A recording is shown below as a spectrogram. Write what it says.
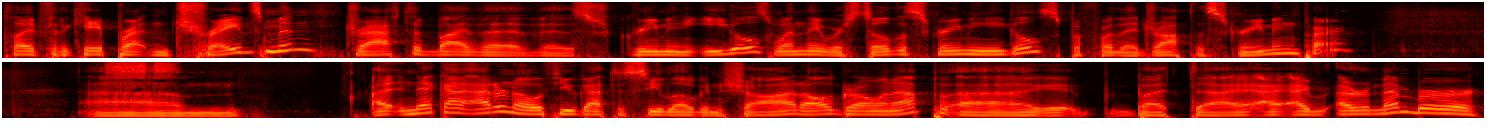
Played for the Cape Breton Tradesmen, drafted by the the Screaming Eagles when they were still the Screaming Eagles before they dropped the Screaming part. Um, uh, Nick, I, I, don't know if you got to see Logan Shaw at all growing up, uh, but uh, I, I, remember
